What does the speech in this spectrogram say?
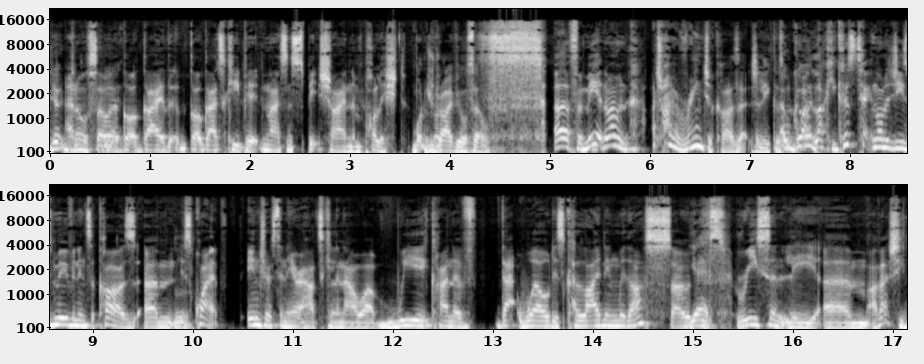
No, and also yeah. uh, got a guy that got a guy to keep it nice and spit shine and polished. What do you drive yourself? Uh, for me at the moment, I drive a range of cars actually because Oh, I'm quite. Hmm. lucky because technology is moving into cars. Um, It's quite interesting here at How to Kill an Hour. We kind of that world is colliding with us. So Yes. recently, um, I've actually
